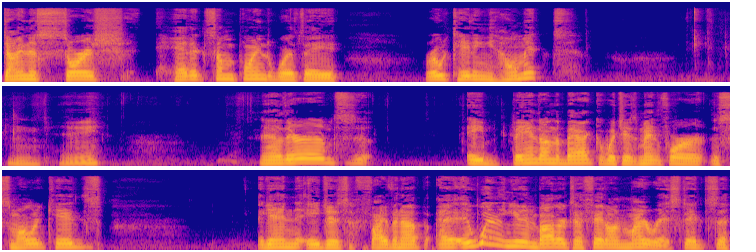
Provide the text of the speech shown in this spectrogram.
dinosaurish head at some point with a rotating helmet. Okay. Now there's a band on the back which is meant for the smaller kids. Again, ages five and up. I, it wouldn't even bother to fit on my wrist. It's uh,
